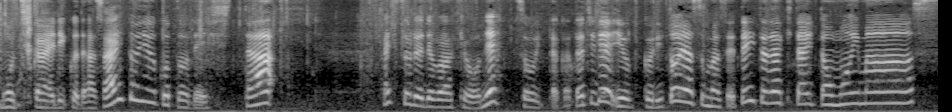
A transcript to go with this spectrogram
持ち帰りくださいということでした。はい、それでは今日ね、そういった形でゆっくりと休ませていただきたいと思います。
